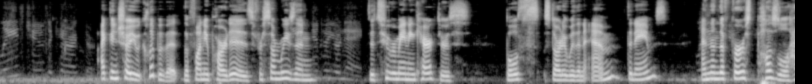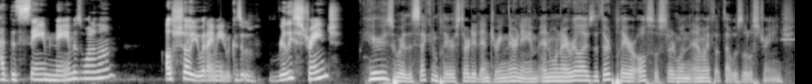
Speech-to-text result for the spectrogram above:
Please choose a character. I can show you a clip of it. The funny part is, for some reason, the two remaining characters both started with an M, the names, and then the first puzzle had the same name as one of them. I'll show you what I mean because it was really strange. Here's where the second player started entering their name, and when I realized the third player also started with an M, I thought that was a little strange.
